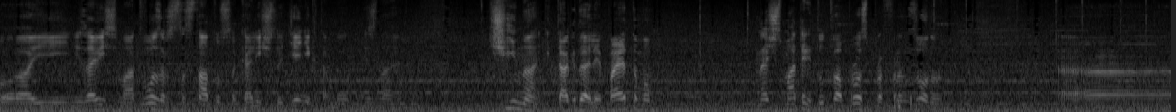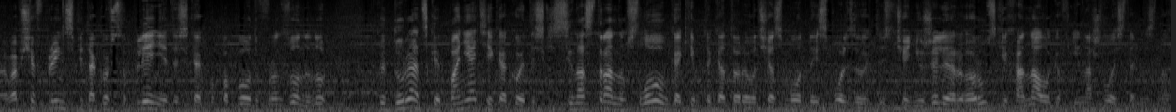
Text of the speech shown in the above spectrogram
э, и независимо от возраста, статуса, количества денег, там, э, не знаю, чина и так далее. Поэтому, значит, смотри, тут вопрос про френдзону вообще, в принципе, такое вступление, то есть, как бы, по поводу фронт-зоны, ну, какое дурацкое понятие какое-то, с иностранным словом каким-то, которое вот сейчас модно использовать. То есть, что, неужели русских аналогов не нашлось, там, не знаю.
